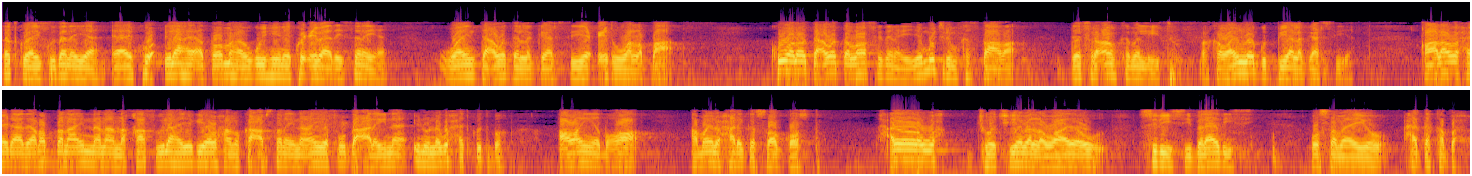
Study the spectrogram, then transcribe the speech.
dadku ay gudanayaan ee ay ku ilaahay addoomaha ugu yihiin ay ku cibaadaysanayaan waa in dacwadda la gaadhsiiyo cid walba kuwanoo dacwadda loo fidinaya iyo mujrim kastaaba dee fircoon kama liito marka waa in loo gudbiyaa la gaadhsiiya qaala waxay idhahdeen rabbanaa inanaa nakhaafu ilaah iyagiya waxaanu ka cabsanaynaa an yafuuda calaynaa inuu nagu xadgudbo. Aw an yadqaa ama inuu xadhigga soo goosto. Alla wax joojiyaba la waayo ou sidiisii balaadiisii uu sameeyo xadda ka baxo.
